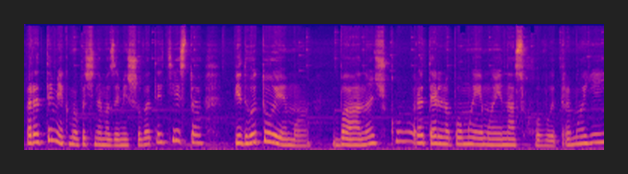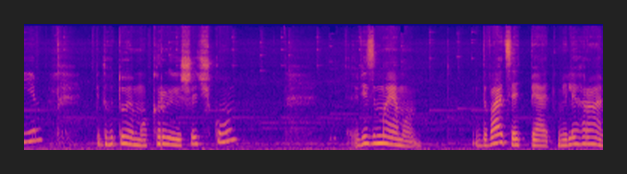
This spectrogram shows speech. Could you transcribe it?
Перед тим, як ми почнемо замішувати тісто, підготуємо баночку, ретельно помиємо і насухо витримо її, підготуємо кришечку, візьмемо 25 мг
